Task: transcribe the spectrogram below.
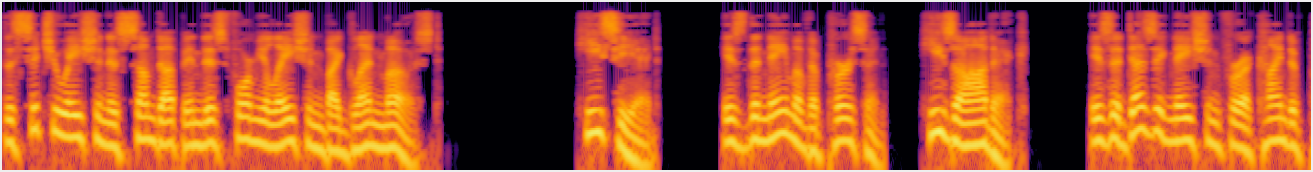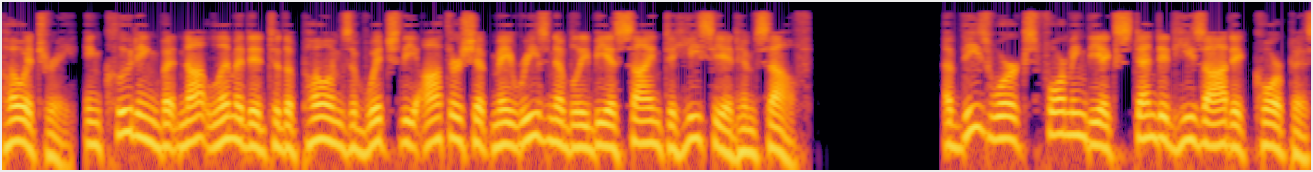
The situation is summed up in this formulation by Glenn Most. Hesiod is the name of a person. Hesiodic is a designation for a kind of poetry, including but not limited to the poems of which the authorship may reasonably be assigned to Hesiod himself. Of these works forming the extended Hesiodic corpus,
